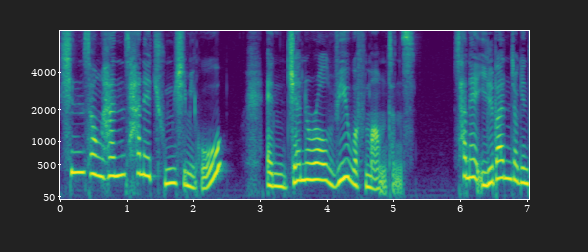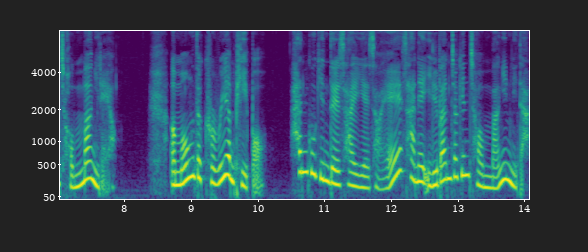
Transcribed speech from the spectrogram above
신성한 산의 중심이고 and general view of mountains, 산의 일반적인 전망이래요. Among the Korean people, 한국인들 사이에서의 산의 일반적인 전망입니다.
